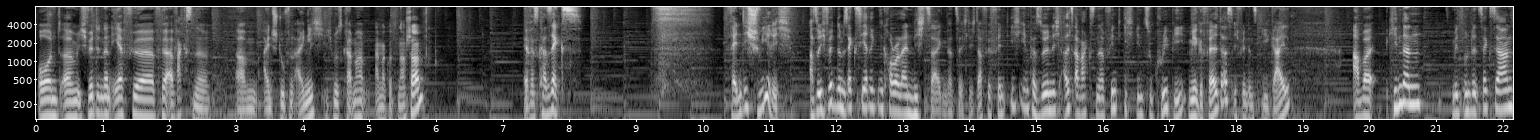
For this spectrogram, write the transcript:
Und ähm, ich würde ihn dann eher für, für Erwachsene ähm, einstufen eigentlich. Ich muss gerade mal einmal kurz nachschauen. FSK 6. Fände ich schwierig. Also ich würde einem sechsjährigen Coraline nicht zeigen tatsächlich. Dafür finde ich ihn persönlich als Erwachsener, finde ich ihn zu creepy. Mir gefällt das, ich finde den Stil geil. Aber Kindern mit unter sechs Jahren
